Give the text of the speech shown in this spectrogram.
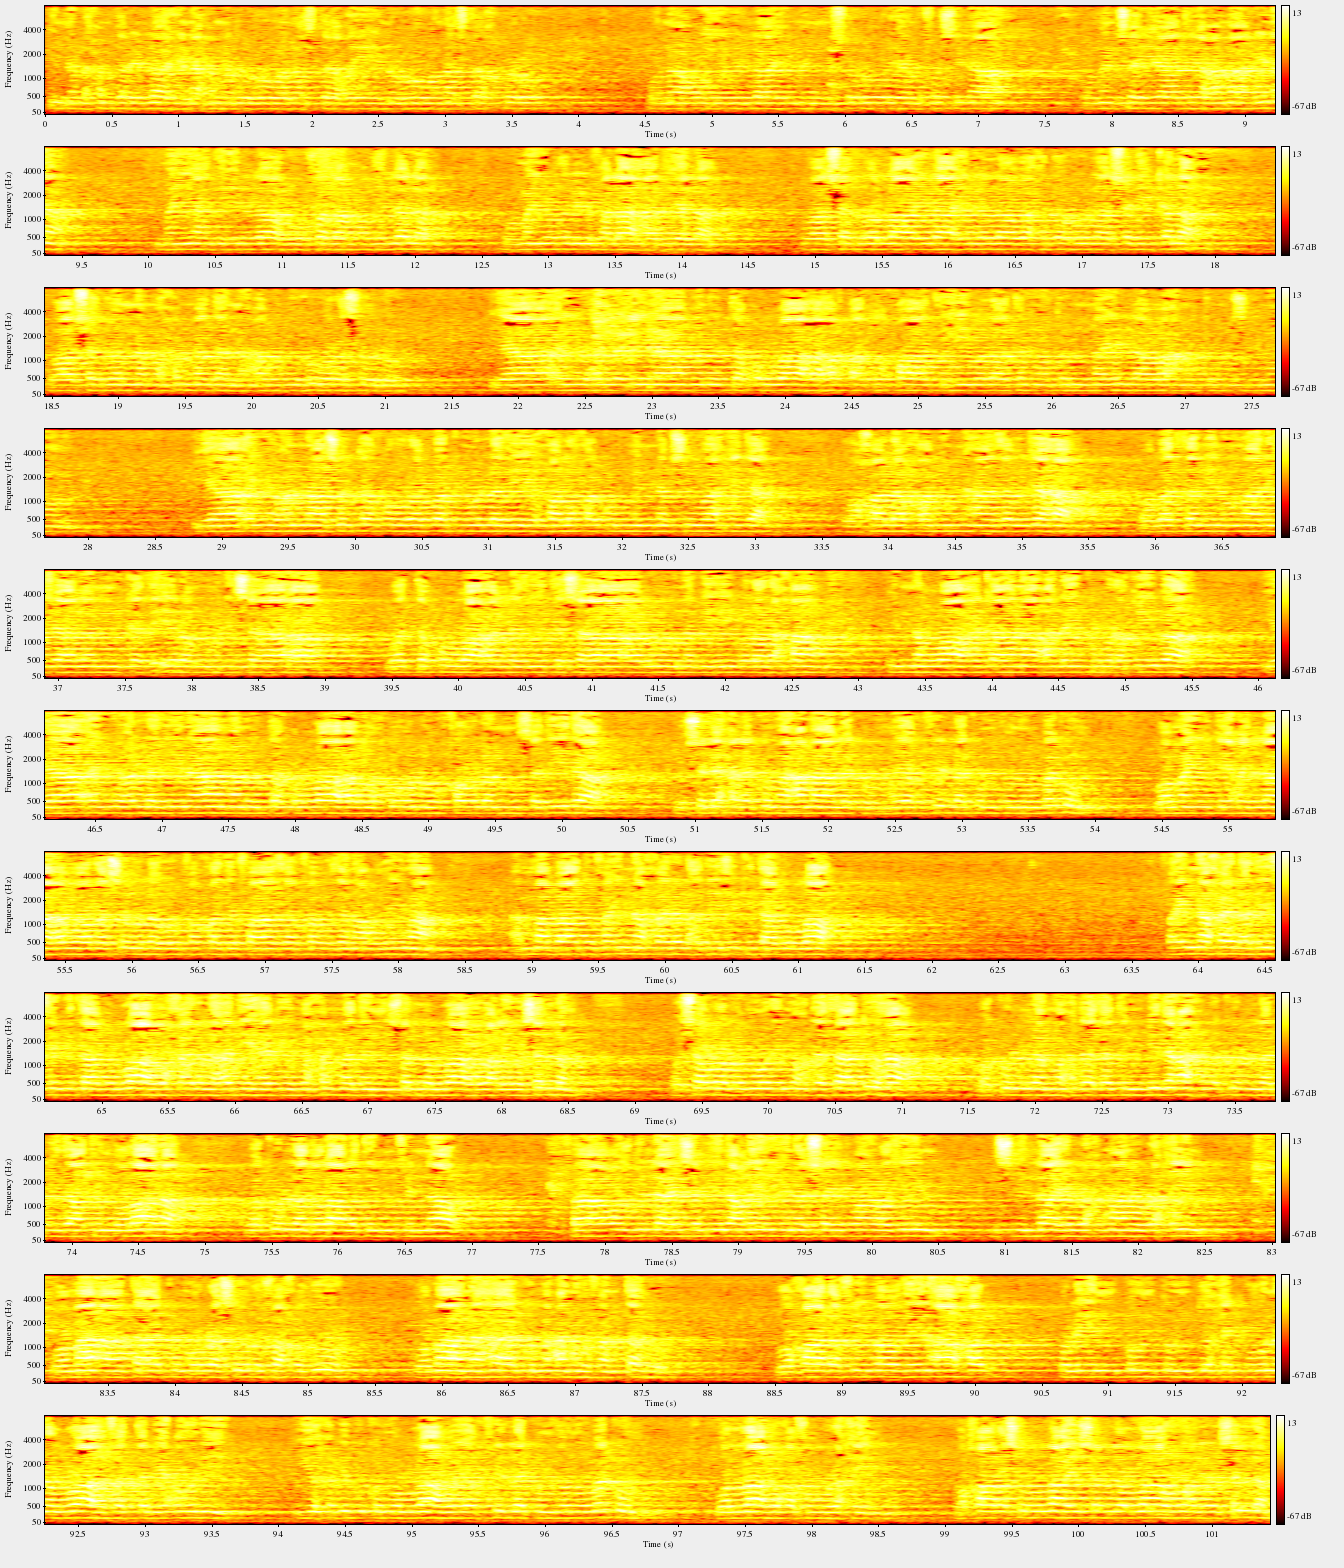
إن الحمد لله نحمده ونستعينه ونستغفره ونعوذ بالله من شرور أنفسنا ومن سيئات أعمالنا. من يهده الله فلا مضل له ومن يضلل فلا هادي له. وأشهد أن لا إله إلا الله وحده لا شريك له. وأشهد أن محمدا عبده ورسوله. يا أيها الذين آمنوا اتقوا الله حق تقاته ولا تموتن إلا وأنتم مسلمون. يا أيها الناس اتقوا ربكم الذي خلقكم من نفس واحدة وخلق منها زوجها وبث منهما رجالا كثيرا ونساء. واتقوا الله الذي تساءلون به والأرحام. إن الله كان عليكم رقيبا. يا أيها الذين آمنوا اتقوا الله وقولوا قولا سديدا. يصلح لكم أعمالكم ويغفر لكم ذنوبكم. ومن يطع الله ورسوله فقد فاز فوزا عظيما. أما بعد، فإن خير الحديث كتاب الله. فإن خير الحديث كتاب الله، وخير الهدي هدي محمد صلى الله عليه وسلم، وشر الأمور محدثاتها، وكل محدثة بدعة، وكل بدعة ضلالة، وكل ضلالة في النار. فأعوذ بالله سبيل عليه من الشيطان الرجيم. بسم الله الرحمن الرحيم. وما آتاكم الرسول فخذوه، وما نهاكم عنه فانتهوا. وقال في موضع آخر، قل إن كنتم تحبون الله فاتبعوني، يحببكم الله ويغفر لكم ذنوبكم، والله غفور رحيم. وقال رسول الله صلى الله عليه وسلم،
